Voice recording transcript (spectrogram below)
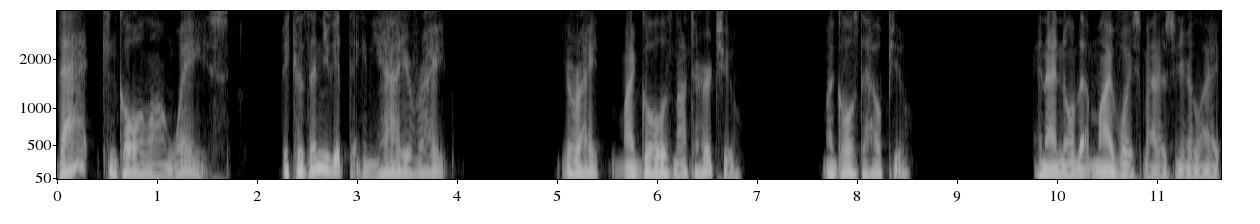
That can go a long ways because then you get thinking, yeah, you're right. You're right. My goal is not to hurt you, my goal is to help you. And I know that my voice matters in your life.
